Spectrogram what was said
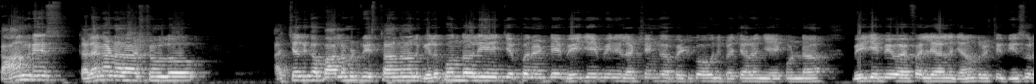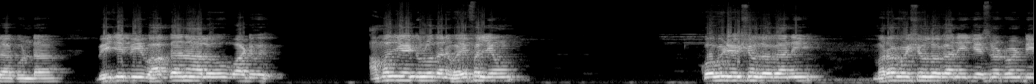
కాంగ్రెస్ తెలంగాణ రాష్ట్రంలో అత్యధిక పార్లమెంటరీ స్థానాలు గెలుపొందాలి అని చెప్పనంటే బీజేపీని లక్ష్యంగా పెట్టుకోని ప్రచారం చేయకుండా బీజేపీ వైఫల్యాలను జనం దృష్టికి తీసుకురాకుండా బీజేపీ వాగ్దానాలు వాటి అమలు చేయడంలో దాని వైఫల్యం కోవిడ్ విషయంలో కానీ మరొక విషయంలో కానీ చేసినటువంటి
